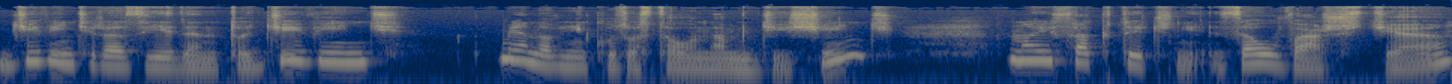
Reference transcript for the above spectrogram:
9 razy 1 to 9. W mianowniku zostało nam 10. No i faktycznie zauważcie,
